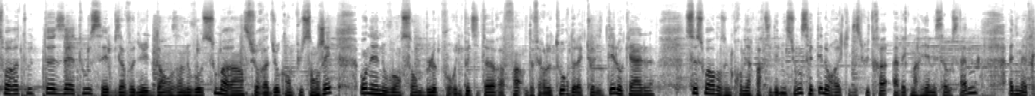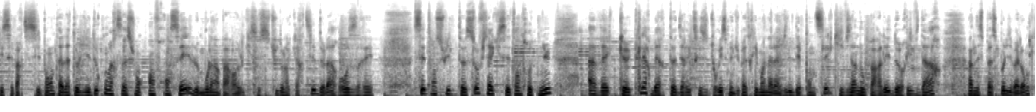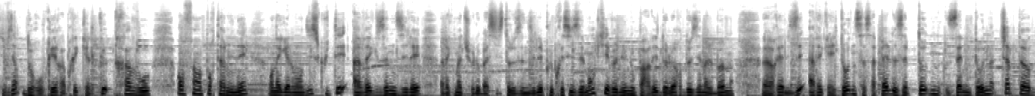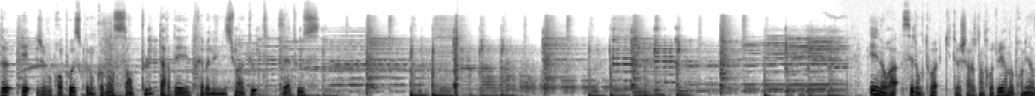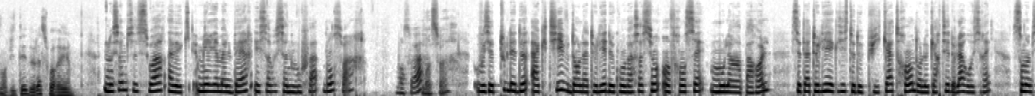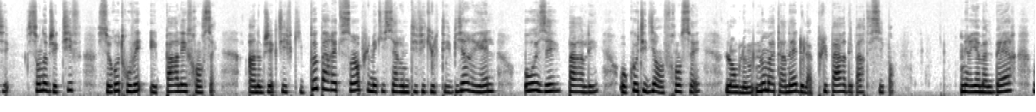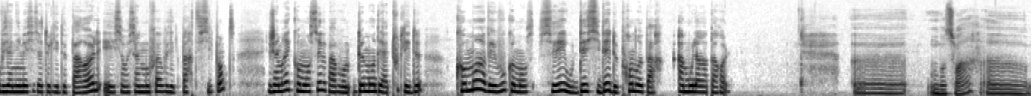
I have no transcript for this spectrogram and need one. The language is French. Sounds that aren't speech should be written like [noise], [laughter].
Bonsoir à toutes et à tous et bienvenue dans un nouveau sous-marin sur Radio Campus Angers. On est à nouveau ensemble pour une petite heure afin de faire le tour de l'actualité locale. Ce soir, dans une première partie d'émission, c'est Elora qui discutera avec Mariam et Saoussan, animatrice et participante à l'atelier de conversation en français, le Moulin à Parole, qui se situe dans le quartier de la Roseraie. C'est ensuite Sophia qui s'est entretenue avec Claire Berthe, directrice du tourisme et du patrimoine à la ville des Poncé, qui vient nous parler de Rive d'Art, un espace polyvalent qui vient de rouvrir après quelques travaux. Enfin, pour terminer, on a également discuté avec Zenzile, avec Mathieu, le bassiste de Zenzile plus précisément, qui est venu nous parler de leur deuxième album euh, réalisé avec iTone. Ça s'appelle Zeptone Zentone Chapter 2 et je vous propose que l'on commence sans plus tarder. Très bonne émission à toutes et à tous. Et Nora, c'est donc toi qui te charge d'introduire nos premières invités de la soirée. Nous sommes ce soir avec Myriam Albert et Saoussane Moufa. Bonsoir. Bonsoir. Bonsoir. Vous êtes toutes les deux actives dans l'atelier de conversation en français Moulin à parole. Cet atelier existe depuis 4 ans dans le quartier de La Roseraie. Son, obje- son objectif, se retrouver et parler français. Un objectif qui peut paraître simple mais qui sert une difficulté bien réelle oser parler au quotidien en français, l'angle non maternel de la plupart des participants. Myriam Albert, vous animez ces ateliers de parole et Saoussane Moufa, vous êtes participante. J'aimerais commencer par vous demander à toutes les deux comment avez-vous commencé ou décidé de prendre part à Moulin à parole? Euh, bonsoir. Euh,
